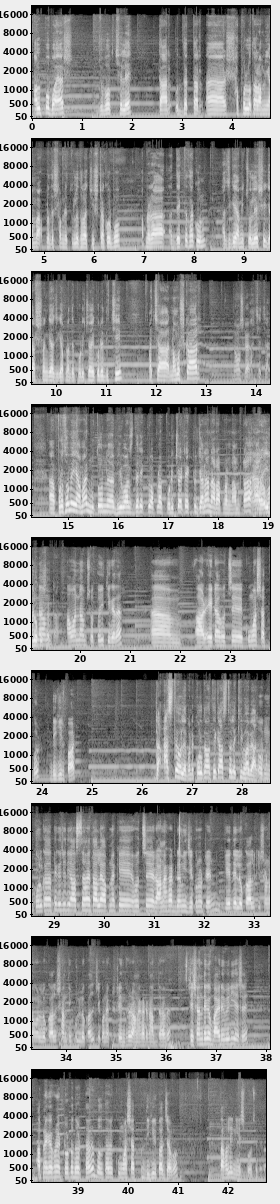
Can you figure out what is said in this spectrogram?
অল্প বয়স যুবক ছেলে তার উদ্যোক্তার সাফল্যতার আমি আমরা আপনাদের সামনে তুলে ধরার চেষ্টা করব। আপনারা দেখতে থাকুন আজকে আমি চলে এসেছি যার সঙ্গে আজকে আপনাদের পরিচয় করে দিচ্ছি। আচ্ছা নমস্কার। নমস্কার। আচ্ছা আচ্ছা। প্রথমেই আমার নতুন ভিউয়ার্সদের একটু আপনার পরিচয়টা একটু জানান আর আপনার নামটা আর হ্যাঁ, এই লোকেশনটা। আমার নাম সত্যজিৎ ঠিকাদার। আর এটা হচ্ছে কুমার সাতপুর দিঘির পাড়। আসতে হলে মানে কলকাতা থেকে আসতে হলে কীভাবে আসবে কলকাতা থেকে যদি আসতে হয় তাহলে আপনাকে হচ্ছে রানাঘাটগামী যে কোনো train Gede local Krishnanagar local Shantipur local যে কোনো একটা ট্রেন ধরে রানাঘাটে নামতে হবে। স্টেশন থেকে বাইরে বেরিয়ে এসে আপনাকে ওখানে টোটো ধরতে হবে বলতে হবে কুমার সাতপুর দিঘির পাড় যাব তাহলেই নিয়ে এসে পৌঁছে দেবে।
